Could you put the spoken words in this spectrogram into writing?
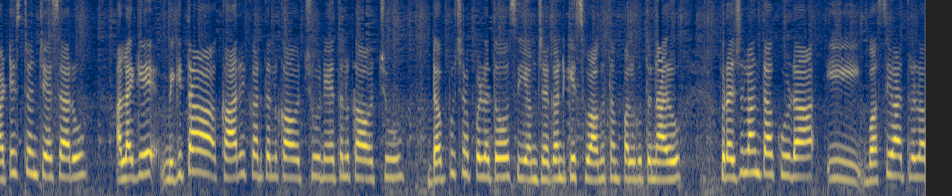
పటిష్టం చేశారు. అలాగే మిగతా కార్యకర్తలు కావచ్చు నేతలు కావచ్చు డబ్బు చప్పులతో సీఎం జగన్కి స్వాగతం పలుకుతున్నారు. ప్రజలంతా కూడా ఈ బస్సు యాత్రలో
